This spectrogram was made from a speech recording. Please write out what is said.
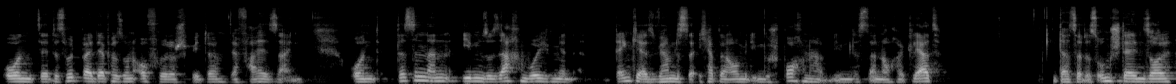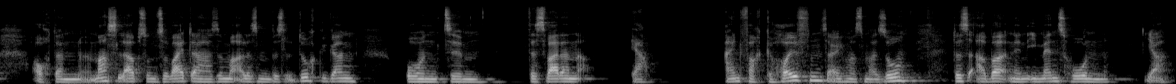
Und äh, das wird bei der Person auch früher oder später der Fall sein. Und das sind dann eben so Sachen, wo ich mir denke, also wir haben das, ich habe dann auch mit ihm gesprochen, habe ihm das dann auch erklärt, dass er das umstellen soll. Auch dann Muscle-Ups und so weiter, sind wir alles ein bisschen durchgegangen. Und ähm, das war dann, ja, einfach geholfen, sage ich mal so, das aber einen immens hohen, ja,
